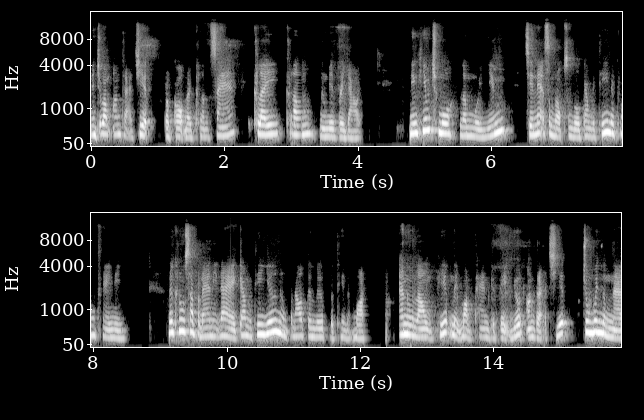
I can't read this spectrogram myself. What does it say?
និងច្បាប់អន្តរជាតិប្រកបដោយខ្លឹមសារខ្លីខ្លឹមនិងមានប្រយោជន៍នាងខ្ញុំឈ្មោះលឹមមួយញឹមជាអ្នកសម្របសម្រួលកម្មវិធីនៅក្នុងថ្ងៃនេះនៅក្នុងសប្តាហ៍នេះដែរកម្មវិធីយើងនឹងផ្ដោតទៅលើប្រធានបទ អនុលោមភាពនៃបទដ្ឋានគតិយុត្តអន្តរជាតិជុំវិញដំណើរ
